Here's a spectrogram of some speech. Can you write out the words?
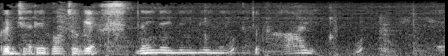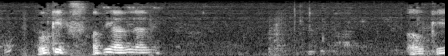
कुछ जरे पहुँच गया। नहीं नहीं नहीं नहीं नहीं तो भाई ओके अभी अबे अबे ओके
